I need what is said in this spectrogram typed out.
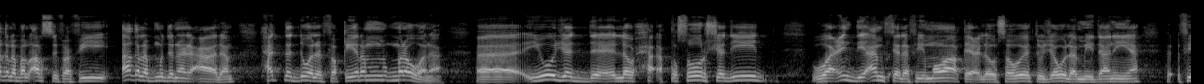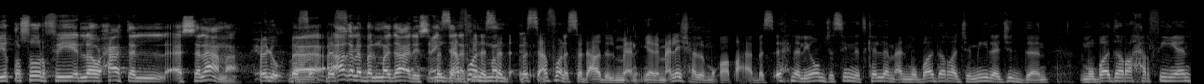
أغلب الأرصفة في أغلب مدن العالم حتى الدول الفقيرة ملونة. آه، يوجد لو قصور شديد وعندي أمثلة في مواقع لو سويتوا جولة ميدانية في قصور في لوحات ال- السلامة. حلو، بس- آه، بس- أغلب المدارس بس عندنا عفوا في المم... أستاذ بس عفوا أستاذ عادل معني- يعني معليش على المقاطعه بس إحنا اليوم جالسين نتكلم عن مبادرة جميلة جدا المبادره حرفيا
